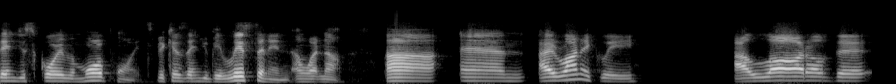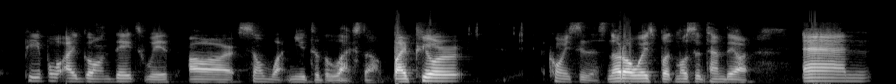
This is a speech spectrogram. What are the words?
then you score even more points because then you'll be listening and whatnot. Uh, and ironically, a lot of the people I go on dates with are somewhat new to the lifestyle by pure coincidence. Not always, but most of the time they are. And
